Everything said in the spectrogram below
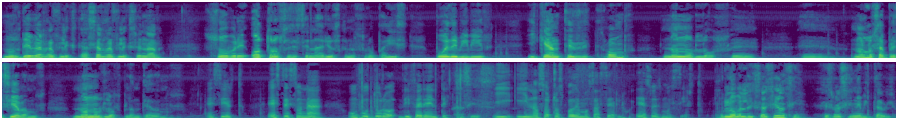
nos debe hacer reflexionar sobre otros escenarios que nuestro país puede vivir y que antes de Trump no nos los eh, eh, no los apreciábamos, no nos los planteábamos. Es cierto. Este es una un futuro diferente. Así es. Y, y nosotros podemos hacerlo. Eso es muy cierto. Globalización sí, eso es inevitable.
